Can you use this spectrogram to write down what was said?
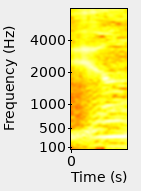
Yeah.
